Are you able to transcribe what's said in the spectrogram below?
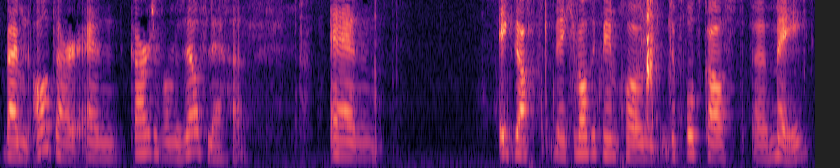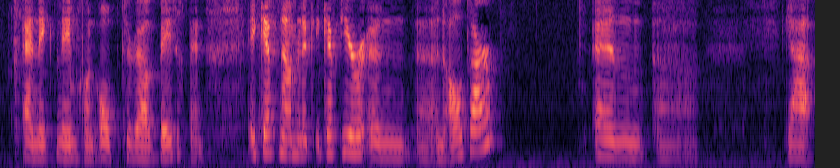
bij mijn altaar en kaarten voor mezelf leggen. En ik dacht, weet je wat, ik neem gewoon de podcast uh, mee. En ik neem gewoon op terwijl ik bezig ben. Ik heb namelijk, ik heb hier een, uh, een altaar. En uh, ja,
